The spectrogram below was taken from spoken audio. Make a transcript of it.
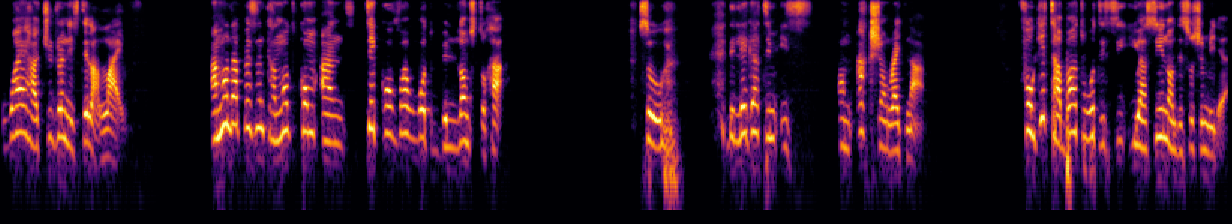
while her children is still alive. Another person cannot come and take over what belongs to her. So the legal team is on action right now. Forget about what you are seeing on the social media.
